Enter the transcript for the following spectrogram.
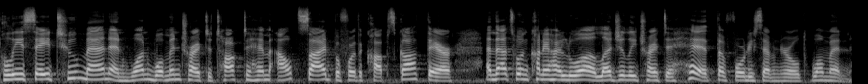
Police say two men and one woman tried to talk to him outside before the cops got there there. And that's when Kanehailua allegedly tried to hit the 47-year-old woman.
